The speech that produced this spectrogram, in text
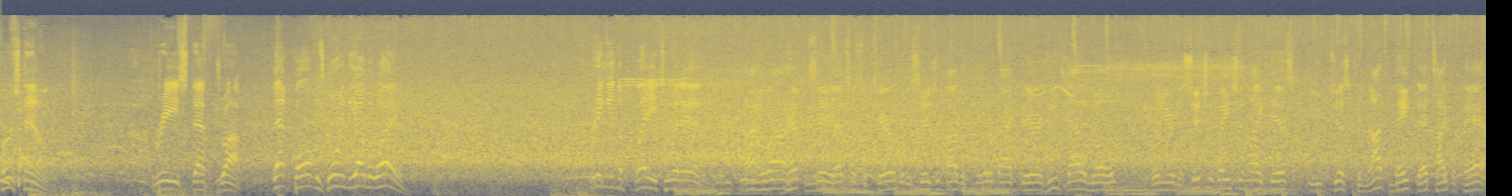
first down. Three-step drop. That ball was going the other way. Bringing the play to an end. I, well, I have to say that's just a terrible decision by the quarterback there. He's got to know when you're in a situation like this, you just cannot make that type of pass.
